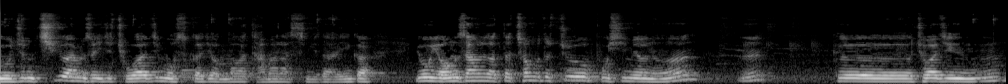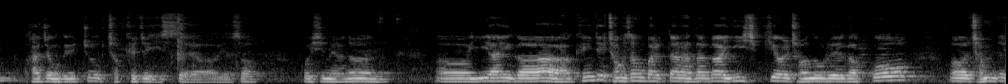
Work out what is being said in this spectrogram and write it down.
요즘 치료하면서 이제 좋아진 모습까지 엄마가 담아놨습니다. 그러니까 요 영상을 갖다 처음부터 쭉 보시면은 예? 그 좋아진 과정들이 쭉 적혀져 있어요. 그래서 보시면은 어, 이 아이가 굉장히 정상 발달하다가 20개월 전후로 해갖고 어, 점점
